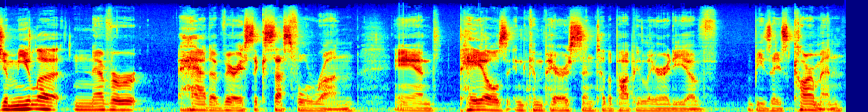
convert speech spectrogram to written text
Djamileh never had a very successful run and pales in comparison to the popularity of Bizet's Carmen.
